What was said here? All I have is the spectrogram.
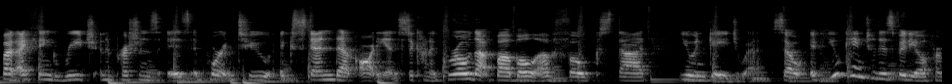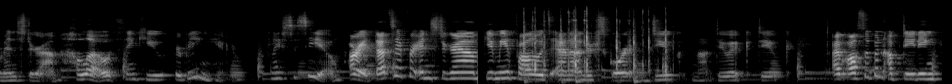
but I think reach and impressions is important to extend that audience to kind of grow that bubble of folks that you engage with. So if you came to this video from Instagram, hello, thank you for being here. Nice to see you. All right, that's it for Instagram. Give me a follow, it's Anna underscore Dueck, not Duick, Dueck. I've also been updating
